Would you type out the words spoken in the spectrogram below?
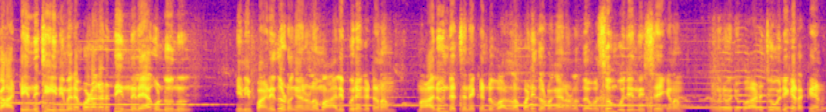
കാട്ടിന്ന് ചീനിമരം പുഴ കടത്തി ഇന്നലെയാ കൊണ്ടുവന്നത്. ഇനി പണി തുടങ്ങാനുള്ള മാലിപ്പുരം കിട്ടണം. മാലുവിന്റെ അച്ഛനെ കണ്ട് വള്ളം പണി തുടങ്ങാനുള്ള ദിവസവും പൂജ നിശ്ചയിക്കണം. അങ്ങനെ ഒരുപാട് ജോലി കിടക്കുകയാണ്.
